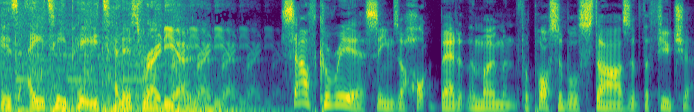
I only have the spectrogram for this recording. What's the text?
is ATP Tennis Radio. South Korea seems a hotbed at the moment for possible stars of the future.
